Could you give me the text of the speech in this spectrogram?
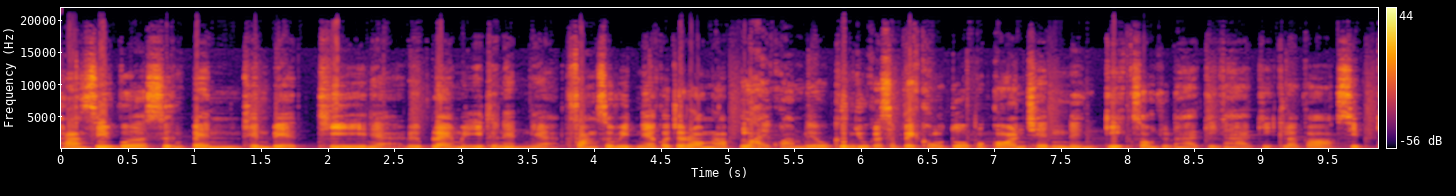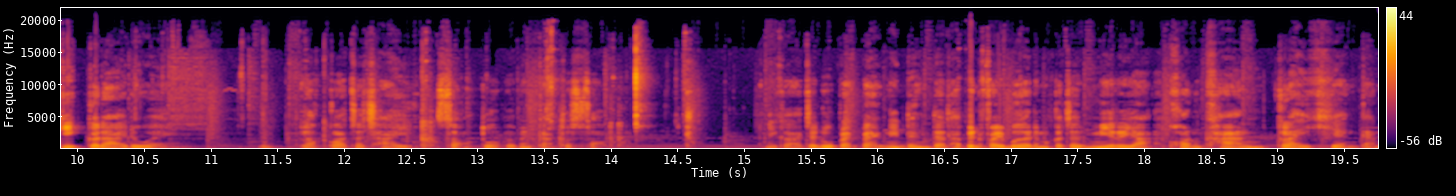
transceiver ซึ่งเป็น10 base T เนี่ย หรือแปลงเป็น Ethernet เนี่ย ฝั่งสวิตช์เนี่ยก็จะรองรับหลายความเร็วขึ้นอยู่กับสเปคของตัวอุปกรณ์เช่น1กิก2.5กิก5กิกแล้วก็ 10กิกก็ได้ด้วย เราก็จะใช้ 2 ตัวเพื่อเป็นการทดสอบ อันนี้ก็อาจจะดูแปลกๆนิดนึง แต่ถ้าเป็นไฟเบอร์เนี่ยมันก็จะมีระยะค่อนข้างใกล้เคียงกัน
